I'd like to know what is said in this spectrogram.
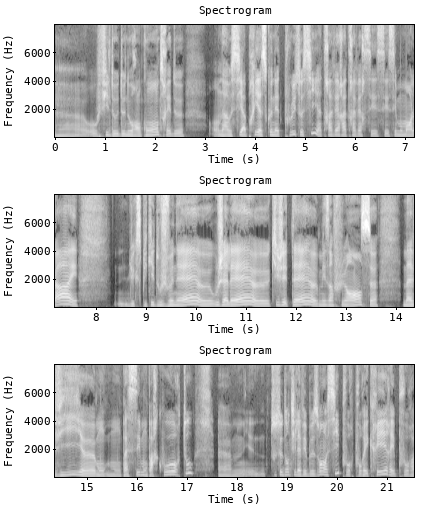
euh, au fil de, de, nos rencontres et de on a aussi appris à se connaître plus aussi à travers à travers ces, ces, ces moments-là et lui expliquer d'où je venais, euh, où j'allais, euh, qui j'étais, euh, mes influences, ma vie, mon, mon, passé, mon parcours, tout, tout ce dont il avait besoin aussi pour pour écrire et pour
